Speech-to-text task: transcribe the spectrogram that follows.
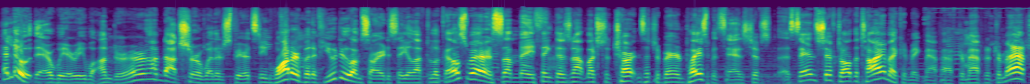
Hello there, weary wanderer. I'm not sure whether spirits need water, but if you do, I'm sorry to say you'll have to look elsewhere. Some may think there's not much to chart in such a barren place, but sands, shifts, uh, sands shift all the time. I can make map after map after map.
